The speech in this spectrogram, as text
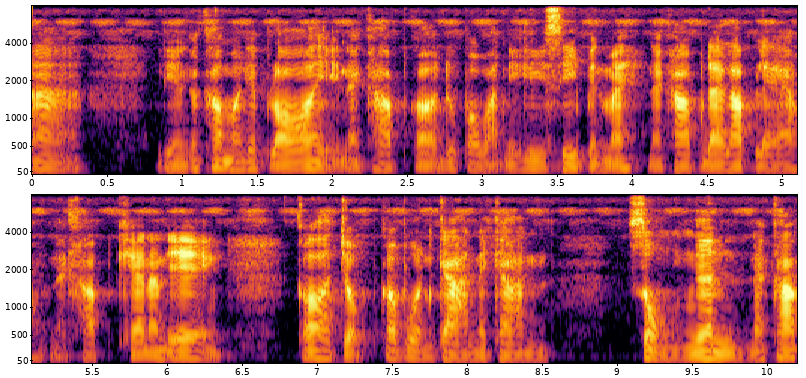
อ่า เหรียญก็เข้ามาเรียบร้อยนะครับ ก็ดูประวัตินี่รีซีเป็นไหมนะครับ ได้รับแล้วนะครับ แค่นั้นเอง ก็จบกระบวนการในการส่งเงินนะครับ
